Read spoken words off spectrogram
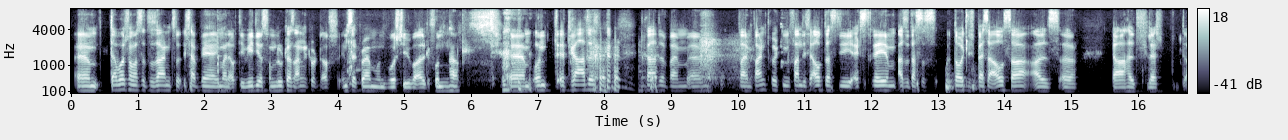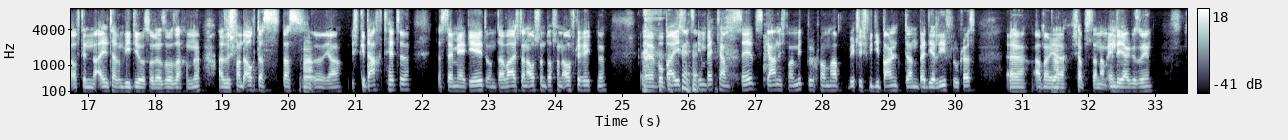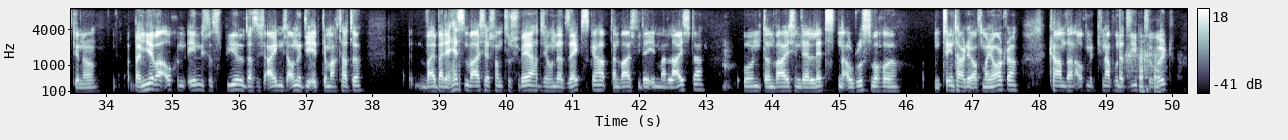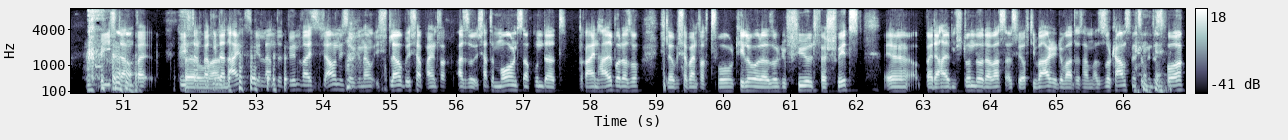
Ähm, da wollte ich noch was dazu sagen. Ich habe mir immer auch die Videos vom Lukas angeguckt auf Instagram und wo ich die überall gefunden habe. ähm, und äh, gerade gerade beim, ähm, beim Bankdrücken fand ich auch, dass die extrem, also dass es deutlich besser aussah als äh, ja halt vielleicht auf den älteren Videos oder so Sachen. Ne? Also ich fand auch, dass, dass ja. Äh, ja ich gedacht hätte, dass der mehr geht und da war ich dann auch schon doch schon aufgeregt. Ne? Äh, wobei ich jetzt im Wettkampf selbst gar nicht mal mitbekommen habe, wirklich wie die Bank dann bei dir lief, Lukas. Äh, aber ja, ja ich habe es dann am Ende ja gesehen. Genau. Bei mir war auch ein ähnliches Spiel, dass ich eigentlich auch eine Diät gemacht hatte. Weil bei der Hessen war ich ja schon zu schwer, hatte ich ja 106 gehabt, dann war ich wieder irgendwann leichter. Und dann war ich in der letzten Augustwoche zehn Tage auf Mallorca, kam dann auch mit knapp 107 zurück. Wie ich dann bei, wie ich dann bei 101 gelandet bin, weiß ich auch nicht so genau. Ich glaube, ich habe einfach, also ich hatte morgens noch 103,5 oder so. Ich glaube, ich habe einfach 2 Kilo oder so gefühlt verschwitzt äh, bei der halben Stunde oder was, als wir auf die Waage gewartet haben. Also so kam es mir zumindest vor.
